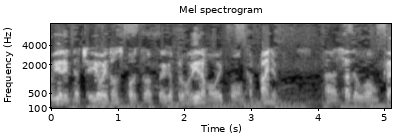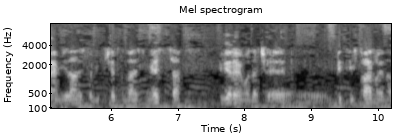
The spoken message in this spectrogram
uvjereni da će i ovaj dom sportova kojega promoviramo ovaj, ovom kampanjom a, sada u ovom krajem 11. i početkom 12. mjeseca vjerujemo da će e, biti stvarno jedna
